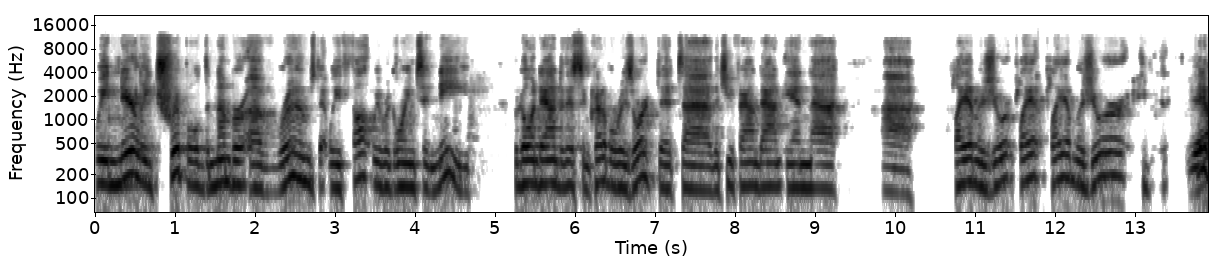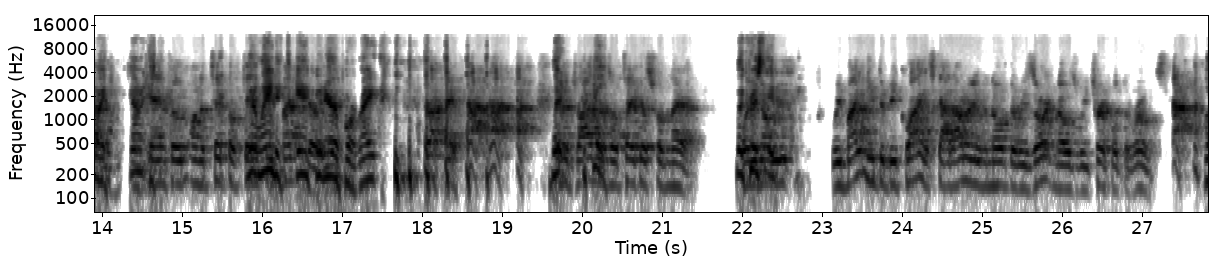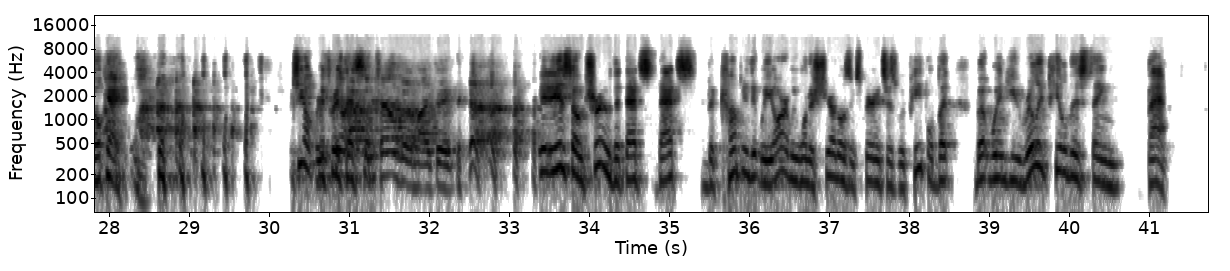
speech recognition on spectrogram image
we nearly tripled the number of rooms that we thought we were going to need. We're going down to this incredible resort that uh, that you found down in uh, uh, Playa Major, Playa Playa Major. Yeah, anyway, down, Cancun, on the tip of Cancun. We're land at Cancun Airport, right? right. but the drivers will take us from there. But well, Chris, you know, it, we, we, might need to be quiet, Scott. I don't even know if the resort knows we tripled the rooms. okay. But you know, we Chris, still that's have to tell them. I think it is so true that that's that's the company that we are. We want to share those experiences with people. But but when you really peel this thing back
